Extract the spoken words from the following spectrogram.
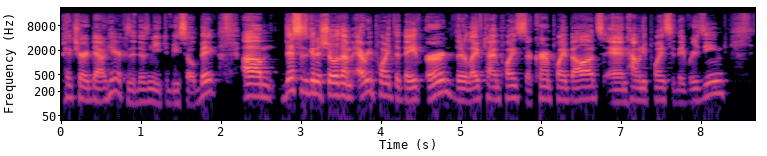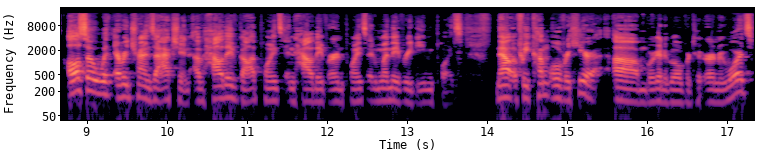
picture down here because it doesn't need to be so big. Um, this is going to show them every point that they've earned, their lifetime points, their current point balance, and how many points that they've redeemed. Also, with every transaction of how they've got points and how they've earned points and when they've redeemed points. Now, if we come over here, um, we're going to go over to earn rewards.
